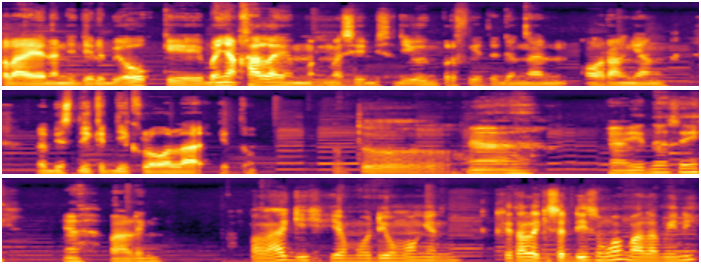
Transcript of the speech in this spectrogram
pelayanan jadi lebih oke. Banyak hal lah yang Iya. masih bisa diimprove gitu dengan orang yang lebih sedikit dikelola gitu. Betul. Ya ya itu sih. Ya paling. Apalagi yang mau diomongin? Kita lagi sedih semua malam ini.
